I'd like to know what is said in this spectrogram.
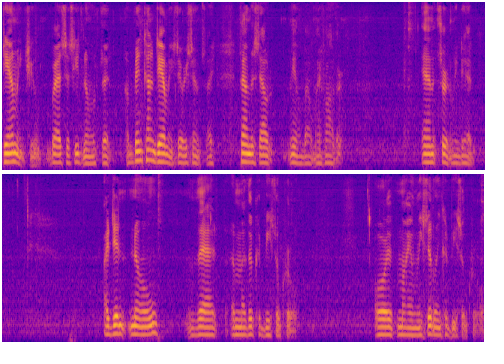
damage you. Brad says he knows that I've been kind of damaged ever since I found this out, you know, about my father. And it certainly did. I didn't know that a mother could be so cruel. Or my only sibling could be so cruel.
